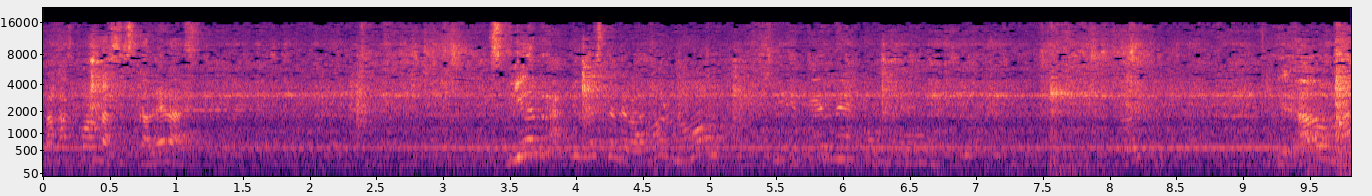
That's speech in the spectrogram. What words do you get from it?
Bajas por las escaleras. Es bien rápido este elevador, ¿no? Sí, tiene como... Oh my.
